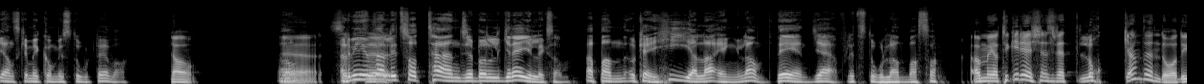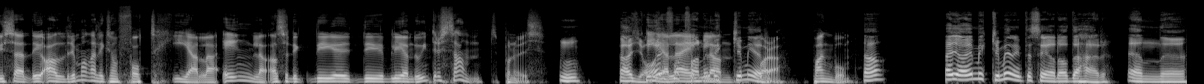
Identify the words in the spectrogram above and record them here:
ganska mycket om hur stort det var. ja. Ja. Eh, så det blir ju en eh, väldigt så tangible grej liksom. Att man, okej, hela England, det är en jävligt stor landmassa. Ja, men jag tycker det känns rätt lockande ändå. Det är ju, så här, det är aldrig man har liksom fått hela England. Alltså det, det, det blir ändå intressant på något vis. Ja, jag är hela fortfarande England mycket mer, bara. Pang bom. Ja. ja, jag är mycket mer intresserad av det här än, eh,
